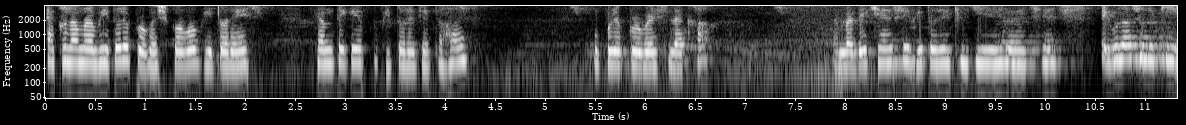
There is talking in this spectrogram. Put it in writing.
এখন আমরা ভিতরে প্রবেশ করব। ভিতরে, এখান থেকে ভিতরে যেতে হয়। উপরে প্রবেশ লেখা। আমরা দেখে আসি ভিতরে কি কি রয়েছে। এগুলো আসলে কি?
